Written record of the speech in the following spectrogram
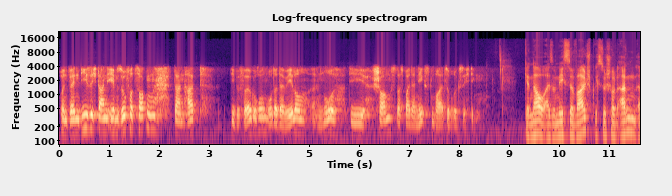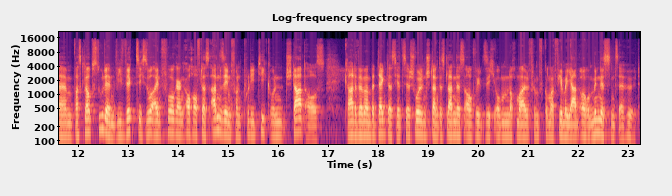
Und wenn die sich dann eben so verzocken, dann hat die Bevölkerung oder der Wähler äh, nur die Chance, das bei der nächsten Wahl zu berücksichtigen. Genau, also nächste Wahl sprichst du schon an. Ähm, was glaubst du denn, wie wirkt sich so ein Vorgang auch auf das Ansehen von Politik und Staat aus? Gerade wenn man bedenkt, dass jetzt der Schuldenstand des Landes auch sich um nochmal 5,4 Milliarden Euro mindestens erhöht.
